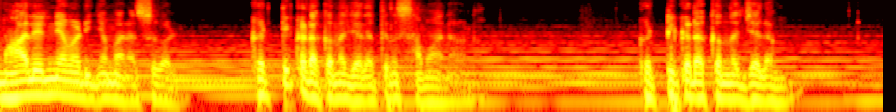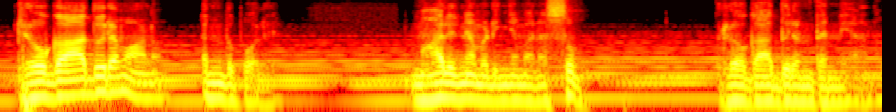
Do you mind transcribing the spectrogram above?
മാലിന്യമടിഞ്ഞ മനസ്സുകൾ കെട്ടിക്കിടക്കുന്ന ജലത്തിന് സമാനമാണ്. കെട്ടിക്കിടക്കുന്ന ജലം രോഗാതുരമാണ് എന്നതുപോലെ മാലിന്യമടിഞ്ഞ മനസ്സും രോഗാതുരം തന്നെയാണ്.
